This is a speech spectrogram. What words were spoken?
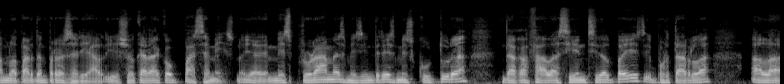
amb la part empresarial. I això cada cop passa més. No? Hi ha més programes, més interès, més cultura d'agafar la ciència del país i portar-la a la,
